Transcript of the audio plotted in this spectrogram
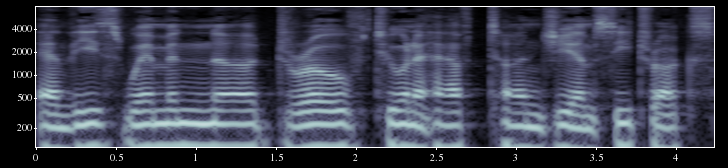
And these women uh, drove two and a half ton GMC trucks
